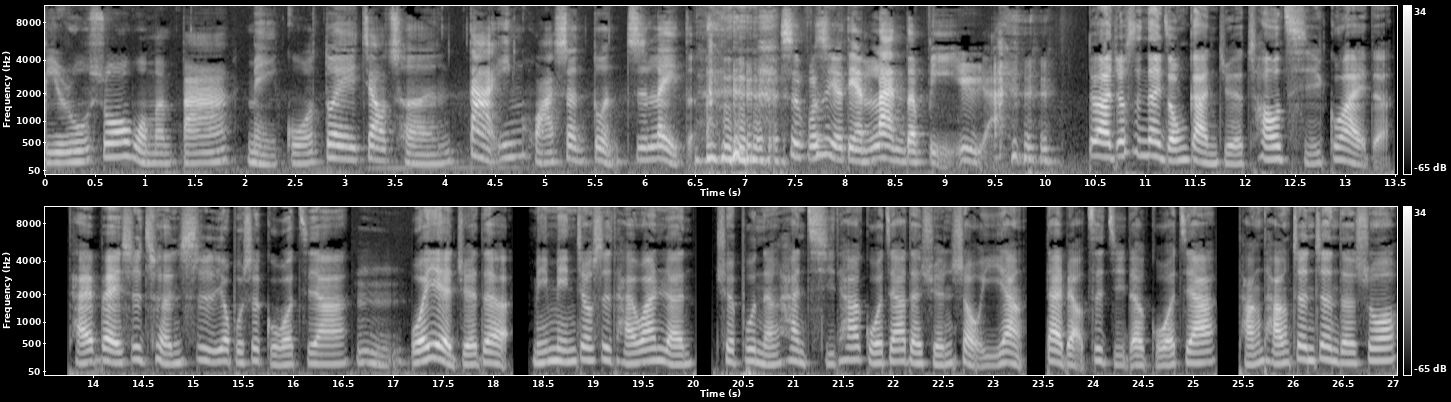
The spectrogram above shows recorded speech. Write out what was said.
比如说，我们把美国队叫成大英华盛顿之类的，是不是有点烂的比喻啊？对啊，就是那种感觉，超奇怪的。台北是城市，又不是国家。嗯，我也觉得，明明就是台湾人，却不能和其他国家的选手一样，代表自己的国家，堂堂正正的说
